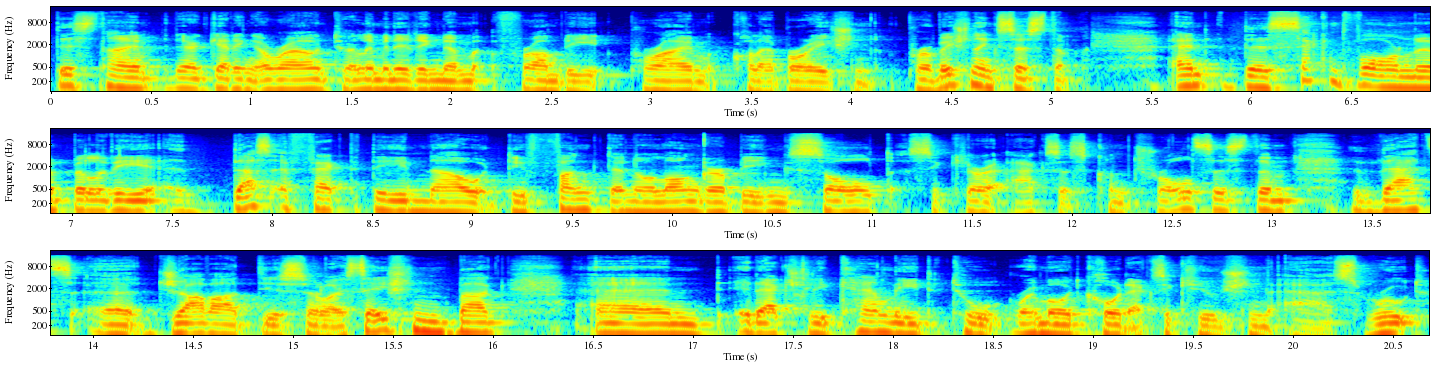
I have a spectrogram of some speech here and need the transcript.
This time they're getting around to eliminating them from the Prime collaboration provisioning system. And the second vulnerability does affect the now defunct and no longer being sold secure access control system. That's a Java deserialization bug and it actually can lead to remote code execution as root.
